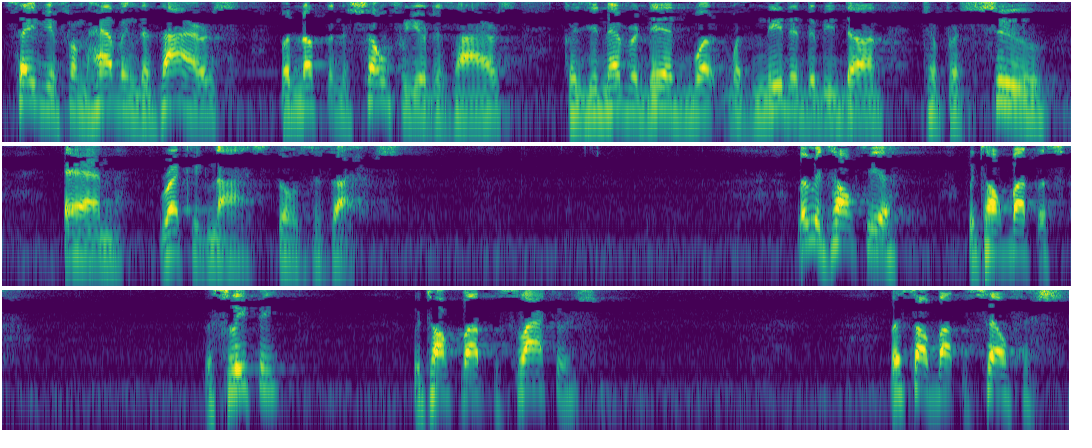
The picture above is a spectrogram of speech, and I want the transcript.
save you from having desires, but nothing to show for your desires because you never did what was needed to be done to pursue and recognize those desires. Let me talk to you. We talk about the, the sleepy. We talk about the slackers. Let's talk about the selfish.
